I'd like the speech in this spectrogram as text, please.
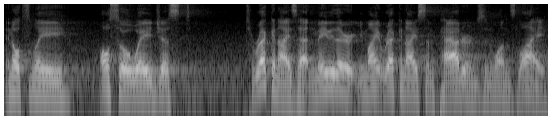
And ultimately, also a way just to recognize that. And maybe there you might recognize some patterns in one's life.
